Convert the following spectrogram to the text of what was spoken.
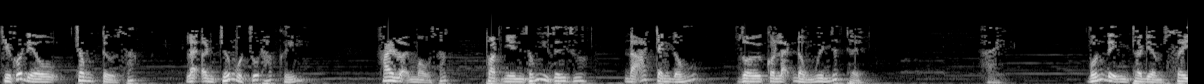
Chỉ có điều trong từ sắc lại ẩn chứa một chút hắc khí, hai loại màu sắc thoạt nhìn giống như dây dưa, đã tranh đấu rồi còn lại đồng nguyên nhất thể. Hai vốn định thời điểm xây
